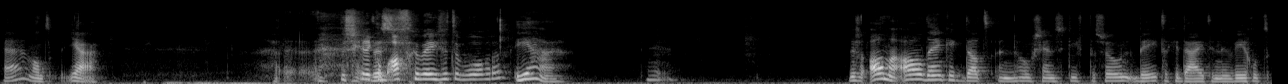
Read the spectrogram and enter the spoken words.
Hè? Want ja, De schrik Dus- om afgewezen te worden. ja. Dus al met al denk ik dat een hoogsensitief persoon beter gedijt in een wereld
